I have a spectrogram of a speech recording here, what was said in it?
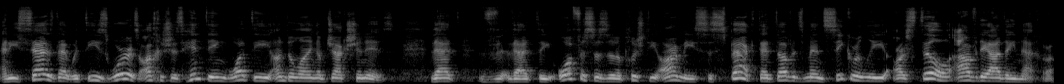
and he says that with these words, Achish is hinting what the underlying objection is. That th- that the officers of the Plishti army suspect that David's men secretly are still Avdei Adei Necha,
